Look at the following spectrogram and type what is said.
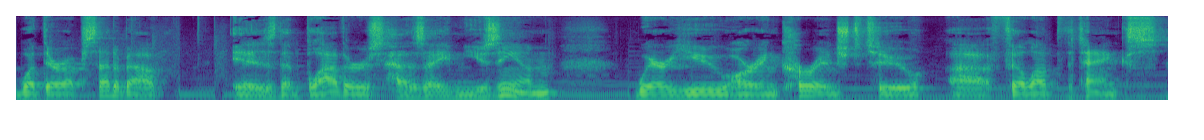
what they're upset about is that Blathers has a museum where you are encouraged to uh, fill up the tanks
